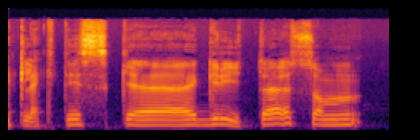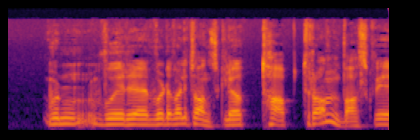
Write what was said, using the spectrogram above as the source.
eklektisk eh, gryte som hvor, hvor, hvor det var litt vanskelig å ta opp tråden. Hva, vi,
